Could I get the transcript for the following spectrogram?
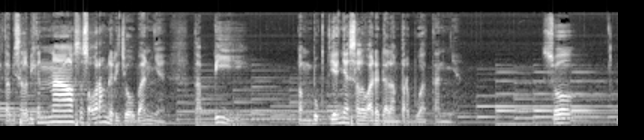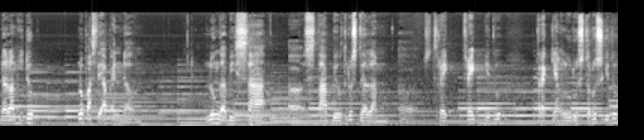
kita bisa lebih kenal seseorang dari jawabannya, tapi pembuktiannya selalu ada dalam perbuatannya. So, dalam hidup lo pasti up and down. Lo nggak bisa uh, stabil terus dalam uh, track gitu, track yang lurus terus gitu.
